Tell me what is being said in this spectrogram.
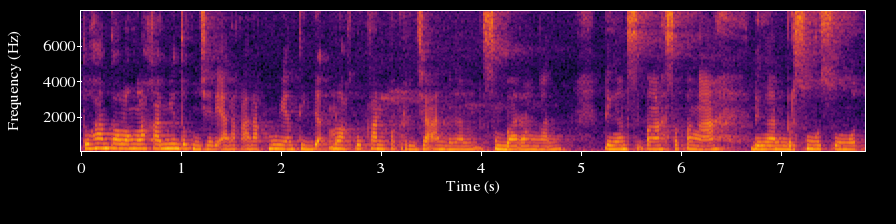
Tuhan tolonglah kami untuk menjadi anak-anakmu yang tidak melakukan pekerjaan dengan sembarangan, dengan setengah-setengah, dengan bersungut-sungut.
